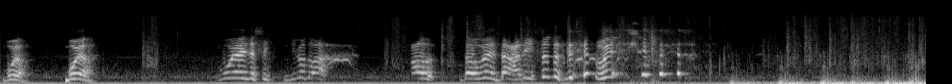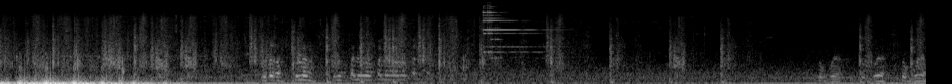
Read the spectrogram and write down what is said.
뭐야? 뭐야? 뭐야 이 자식? 니가 놔. 아우, 나 왜 나 안에 있었는데 왜? 빨리 와, 빨리 와, 빨리 와, 빨리 와, 빨리 와. 또 뭐야? 또 뭐야? 또 뭐야?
